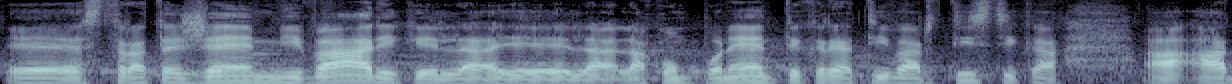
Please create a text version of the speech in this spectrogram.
eh, stratagemmi vari che la, eh, la, la, componente creativa artistica ha, ha,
